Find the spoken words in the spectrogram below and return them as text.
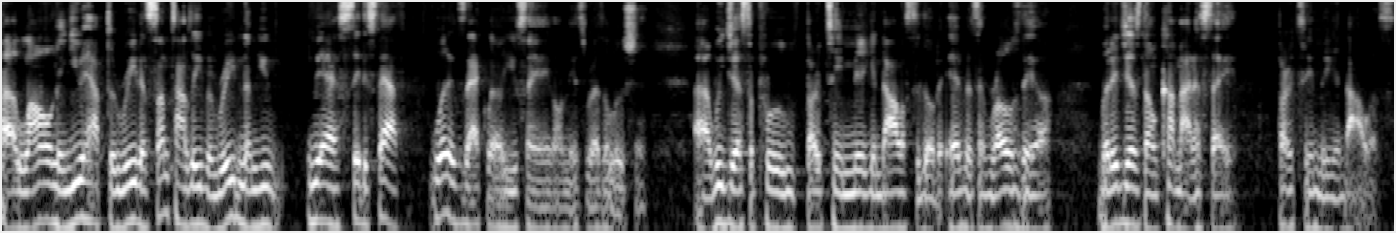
uh, long, and you have to read, and sometimes even reading them, you you ask city staff, what exactly are you saying on this resolution? Uh, we just approved 13 million dollars to go to Evans and Rosedale, but it just don't come out and say 13 million dollars.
